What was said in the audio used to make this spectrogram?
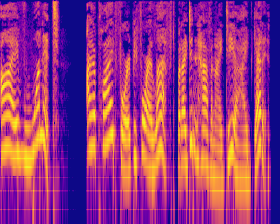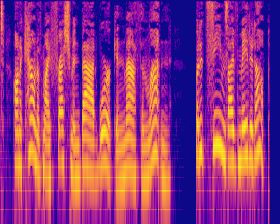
I've won it! I applied for it before I left, but I didn't have an idea I'd get it on account of my freshman bad work in math and Latin. But it seems I've made it up.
